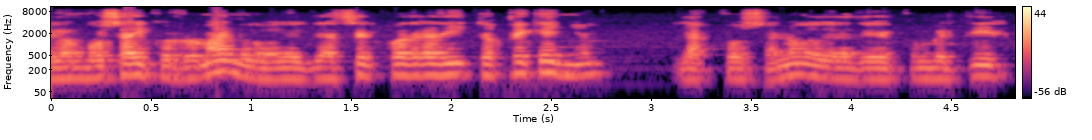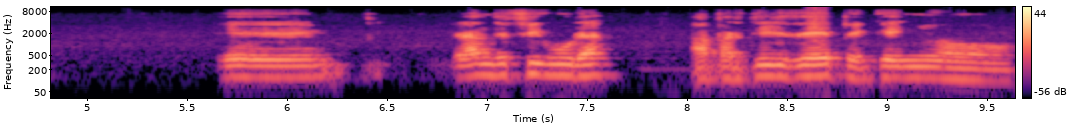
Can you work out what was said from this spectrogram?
de los mosaicos romanos, de hacer cuadraditos pequeños, las cosas, ¿no? De, convertir eh, grandes figuras a partir de pequeños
